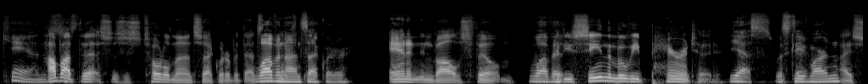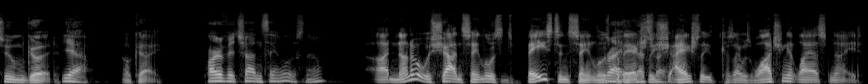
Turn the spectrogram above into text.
can. It's How about just- this? This is total non sequitur, but that's love a non sequitur? and it involves film. Love it. Have you seen the movie Parenthood? yes, with Okay. Steve Martin. I assume good. yeah, Okay. part of it shot in St. Louis. No. Uh, none of it was shot in St. Louis. It's based in St. Louis, but they actually, right. sh- I actually, because I was watching it last night,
